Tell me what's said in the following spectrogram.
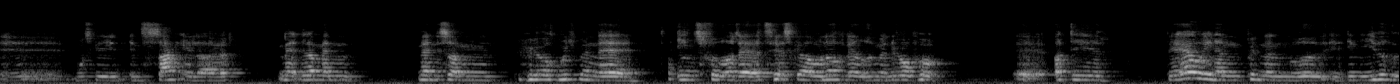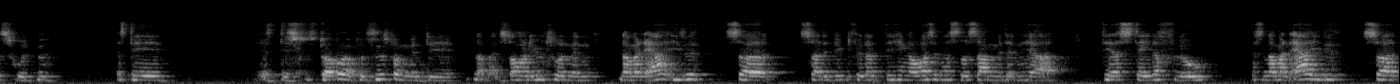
øh, måske en sang, eller, man, eller man, man ligesom hører rytmen af ens fødder, der tæsker underlaget, man på. Øh, og det, det er jo en eller anden, på en eller anden måde en, en evighedsrytme. Altså det, altså det stopper jo på et tidspunkt, men det, når man stopper løbeturen, men når man er i det, så, så er det virkelig fedt, og det hænger også et eller andet sted sammen med den her, det her state of flow. Altså når man er i det, så,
